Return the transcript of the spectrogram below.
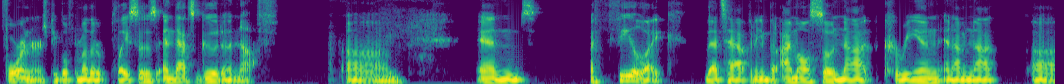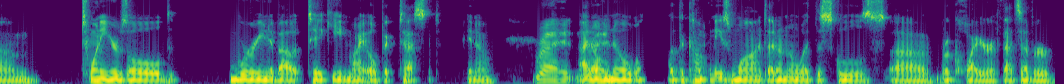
foreigners, people from other places, and that's good enough. Um, and I feel like that's happening, but I'm also not Korean, and I'm not um, 20 years old worrying about taking my OPIC test. You know, Right. I don't know what, what the companies want. I don't know what the schools uh, require. If that's ever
